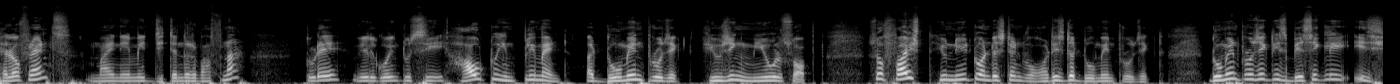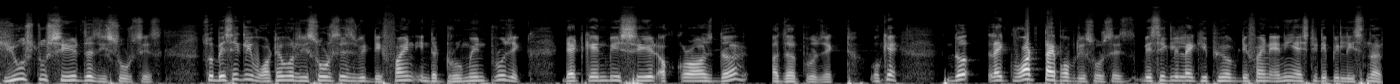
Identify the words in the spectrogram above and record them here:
Hello friends, my name is Jitendra Bafna. Today we are going to see how to implement a domain project using MuleSoft. So first you need to understand what is the domain project. Domain project is basically is used to share the resources. So basically whatever resources we define in the domain project that can be shared across the other project okay? The like what type of resources? Basically like if you have defined any http listener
